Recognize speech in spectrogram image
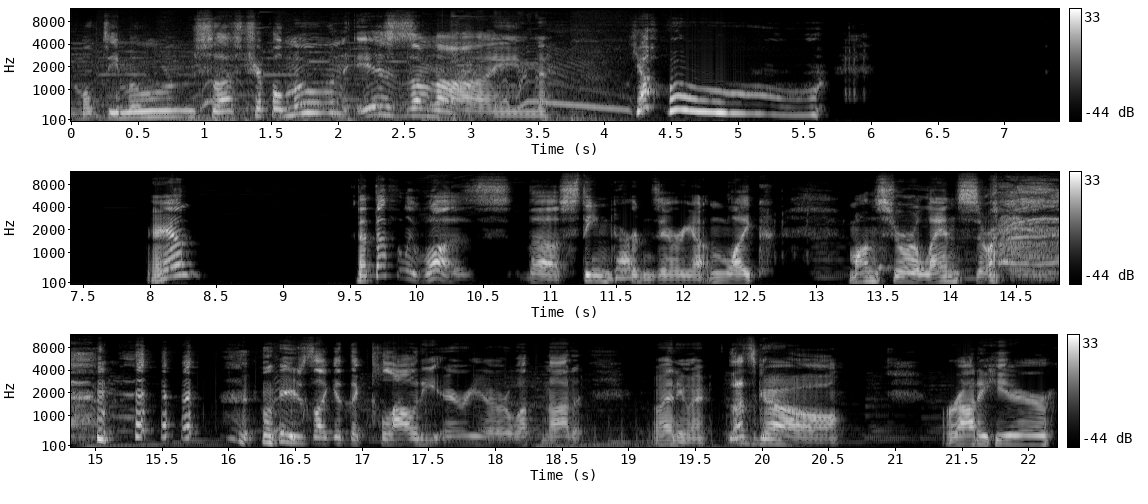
multi-moon slash triple moon is mine. Yahoo! And that definitely was the Steam Gardens area, unlike Monsieur Lancer. Where just like at the cloudy area or whatnot. Well, anyway, let's go! We're out of here.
